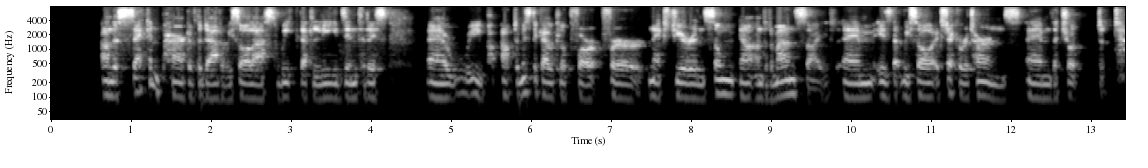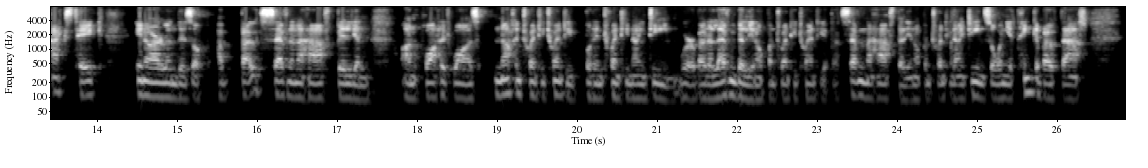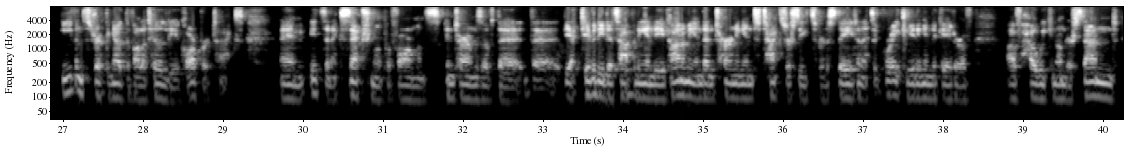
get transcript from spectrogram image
on the second part of the data we saw last week that leads into this uh, really optimistic outlook for for next year in some you know, on the demand side um, is that we saw exchequer returns um, that showed the tax take in Ireland is up about seven and a half billion on what it was not in 2020 but in 2019. We're about 11 billion up on 2020, about seven and a half billion up in 2019. So when you think about that, even stripping out the volatility of corporate tax, um, it's an exceptional performance in terms of the, the, the activity that's happening in the economy and then turning into tax receipts for the state. And it's a great leading indicator of, of how we can understand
